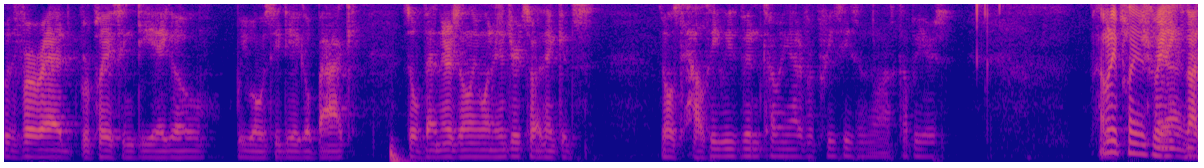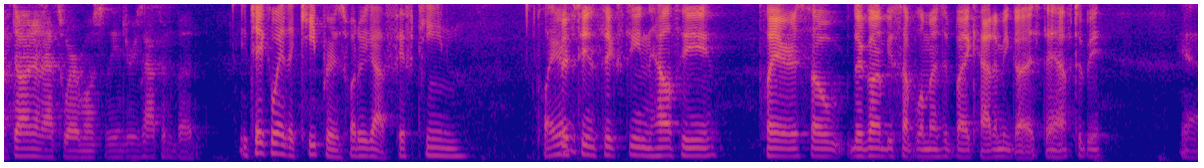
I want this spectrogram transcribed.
with Vered replacing Diego, we won't see Diego back. So Venner's the only one injured, so I think it's the most healthy we've been coming out of a preseason in the last couple years. How many players we Training's have? not done, and that's where most of the injuries happen. But You take away the keepers, what do we got? 15 players? 15, 16 healthy players, so they're going to be supplemented by academy guys. They have to be. Yeah.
